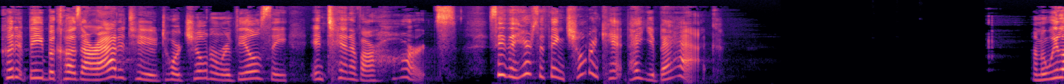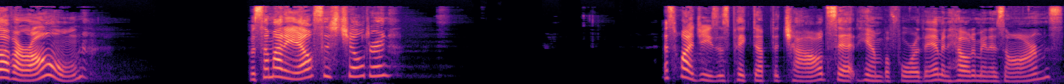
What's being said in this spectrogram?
Could it be because our attitude toward children reveals the intent of our hearts? See, the, here's the thing children can't pay you back. I mean, we love our own, but somebody else's children? That's why Jesus picked up the child, set him before them, and held him in his arms.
